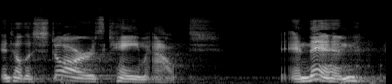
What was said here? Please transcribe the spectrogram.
until the stars came out. And then,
